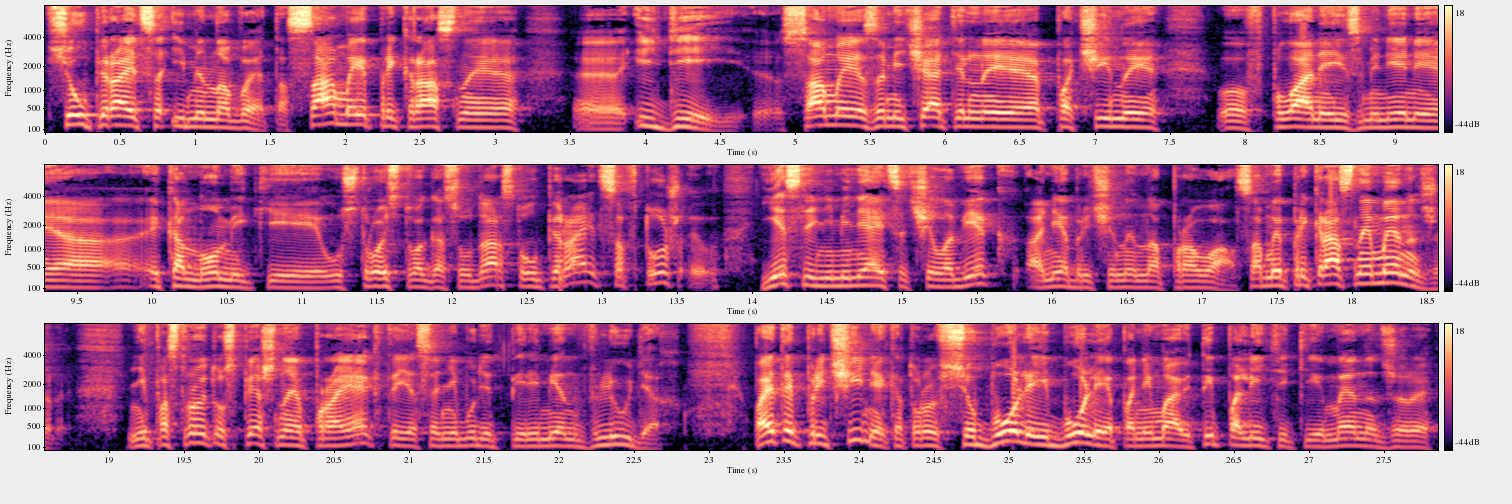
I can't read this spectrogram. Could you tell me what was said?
Все упирается именно в это. Самые прекрасные э, идеи, самые замечательные почины в плане изменения экономики, устройства государства упирается в то, что если не меняется человек, они обречены на провал. Самые прекрасные менеджеры не построят успешные проекты, если не будет перемен в людях. По этой причине, которую все более и более понимают и политики, и менеджеры,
